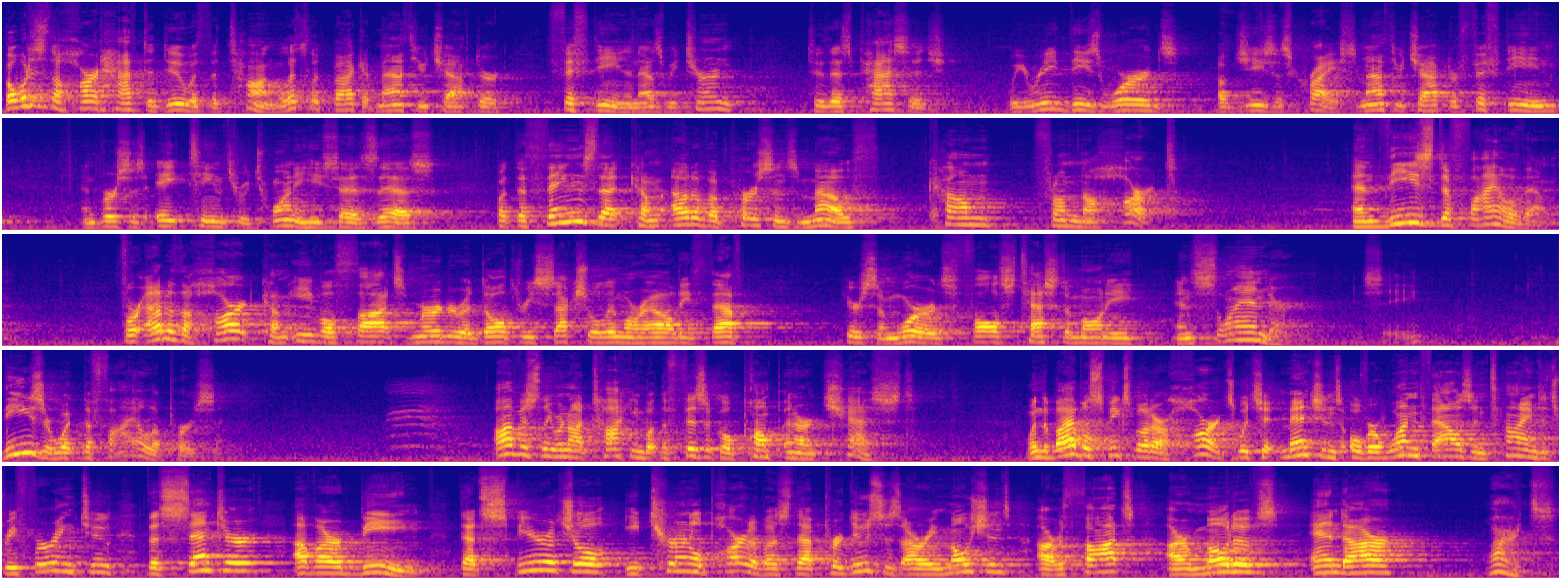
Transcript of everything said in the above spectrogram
But what does the heart have to do with the tongue? Let's look back at Matthew chapter 15. And as we turn to this passage, we read these words of Jesus Christ. Matthew chapter 15 and verses 18 through 20, he says this But the things that come out of a person's mouth come from the heart and these defile them. For out of the heart come evil thoughts, murder, adultery, sexual immorality, theft. Here's some words false testimony, and slander. You see? These are what defile a person. Obviously, we're not talking about the physical pump in our chest. When the Bible speaks about our hearts, which it mentions over 1,000 times, it's referring to the center of our being, that spiritual, eternal part of us that produces our emotions, our thoughts, our motives, and our words.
